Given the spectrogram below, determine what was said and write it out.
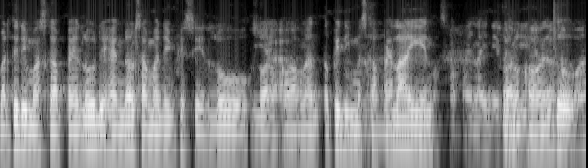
berarti di maskapai lu di handle sama divisi lu soal Iya. keuangan, tapi di maskapai Hmm, lain maskapai lain itu Soal di keuangan sama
